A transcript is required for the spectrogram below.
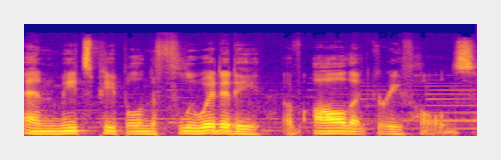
and meets people in the fluidity of all that grief holds.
